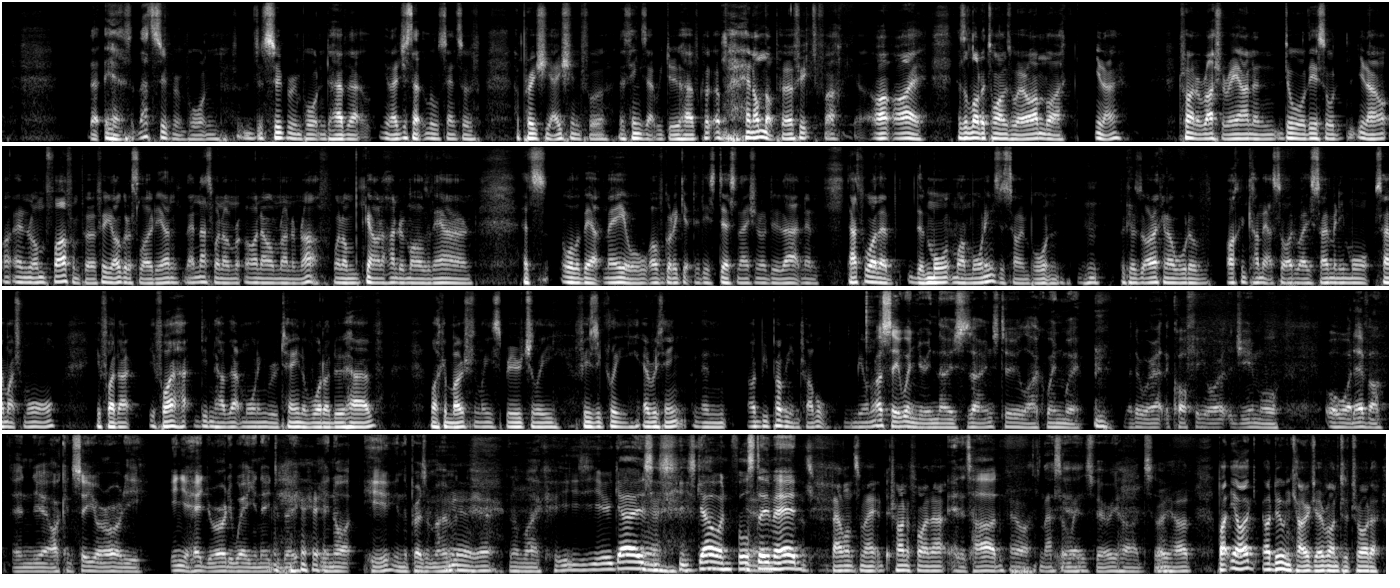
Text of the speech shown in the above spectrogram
that yeah, so that's super important. Just super important to have that, you know, just that little sense of appreciation for the things that we do have. And I'm not perfect. Fuck, I, I there's a lot of times where I'm like, you know, trying to rush around and do all this or you know, and I'm far from perfect. I've got to slow down, and that's when I'm I know I'm running rough when I'm going 100 miles an hour and it's all about me or I've got to get to this destination or do that, and then that's why the the more my mornings are so important. Mm-hmm. Because I reckon I would have I can come out sideways so many more so much more if I don't if I ha- didn't have that morning routine of what I do have like emotionally, spiritually, physically, everything, and then I'd be probably in trouble, to be honest. I see when you're in those zones too, like when we're whether we're at the coffee or at the gym or or whatever. And yeah, I can see you're already in your head. You're already where you need to be. you're not here in the present moment. Yeah, yeah. And I'm like, he's, here he goes. He's, he's going full steam ahead. Balance, mate. Trying to find that. And it's hard. Oh, it's Yeah, it's very hard. So very hard. But yeah, I, I do encourage everyone to try to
